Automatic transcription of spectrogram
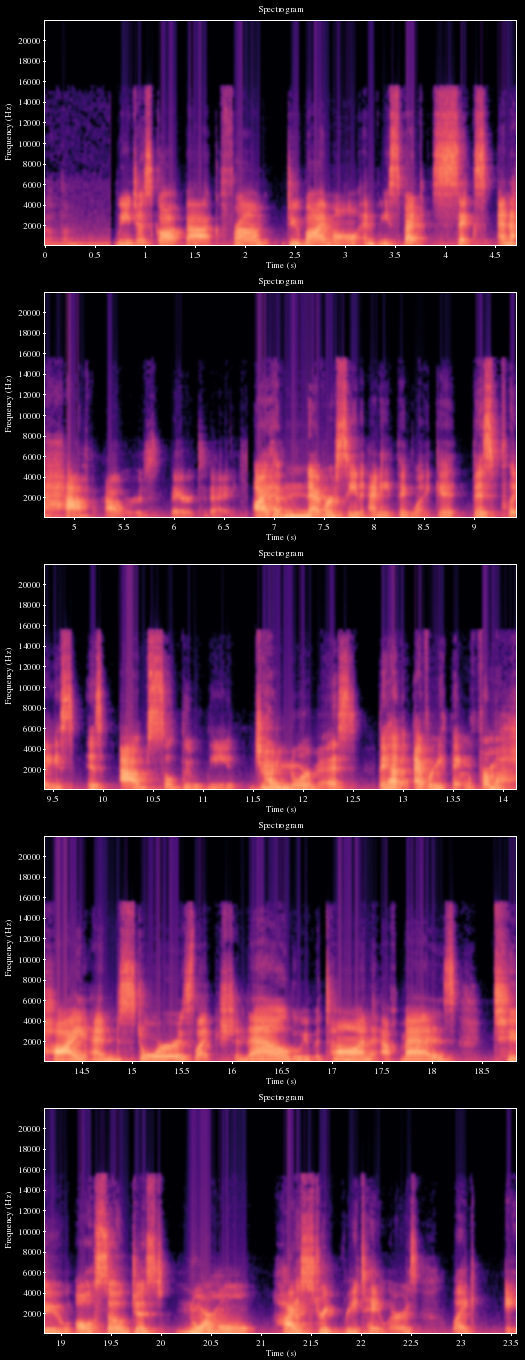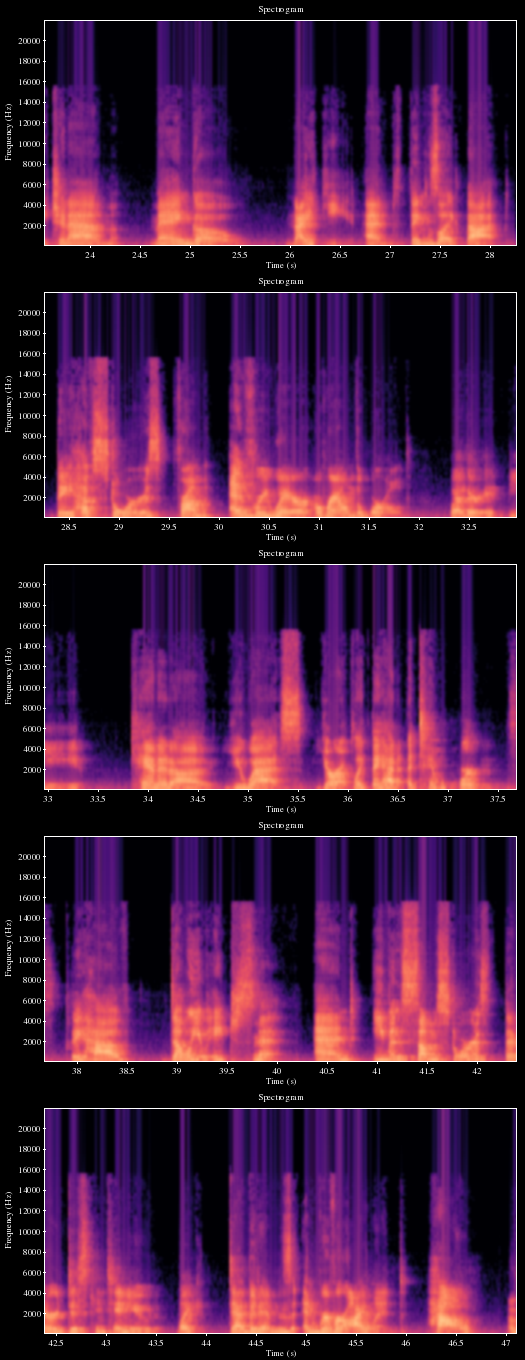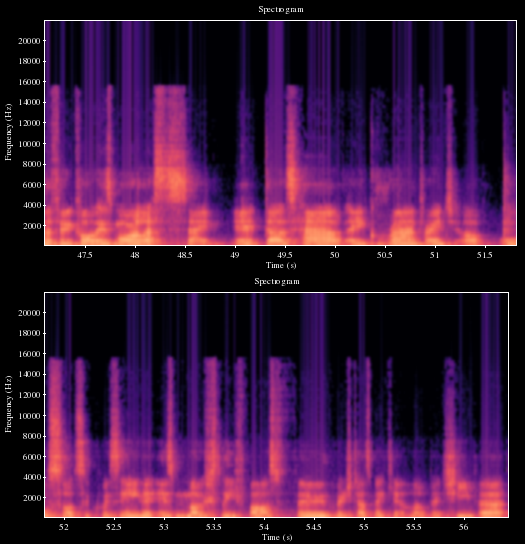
We just got back from Dubai Mall and we spent six and a half hours there today. I have never seen anything like it. This place is absolutely ginormous. They have everything from high end stores like Chanel, Louis Vuitton, Hermes, to also just normal high street retailers like H&M, Mango, Nike, and things like that they have stores from everywhere around the world, whether it be Canada, US, Europe. Like they had a Tim Hortons, they have WH Smith, and even some stores that are discontinued, like Debenhams and River Island. How? And the food court is more or less the same. It does have a grand range of all sorts of cuisine. It is mostly fast food, which does make it a little bit cheaper.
